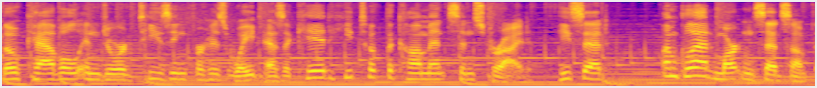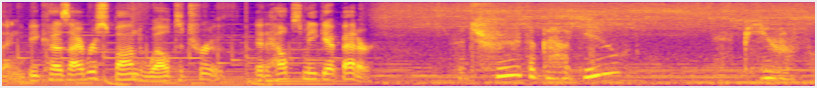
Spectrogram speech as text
Though Cavill endured teasing for his weight as a kid, he took the comments in stride. He said, I'm glad Martin said something because I respond well to truth. It helps me get better. The truth about you is beautiful.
